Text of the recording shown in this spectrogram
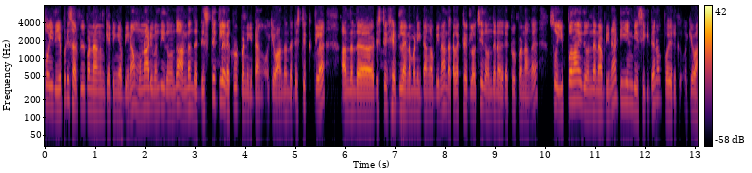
ஸோ இது எப்படி சார் ஃபில் பண்ணாங்கன்னு கேட்டிங்க அப்படின்னா முன்னாடி வந்து இதை வந்து அந்தந்த டிஸ்ட்ரிக்ட்ல ரெக்ரூட் பண்ணிக்கிட்டாங்க. ஓகேவா அந்தந்த டிஸ்ட்ரிக்ட்ல அந்தந்த டிஸ்ட்ரிக்ட் ஹெட்ல என்ன பண்ணிக்கிட்டாங்க அப்படின்னா அந்த கலெக்டரேட்ல வச்சு இதை வந்து ரெக்ரூட் பண்ணாங்க. ஸோ இப்போதான் இது வந்து என்ன அப்படின்னா டிஎன்பிசி கிட்ட போயிருக்கு. ஓகேவா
